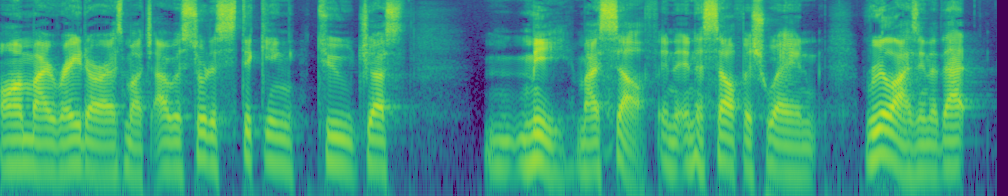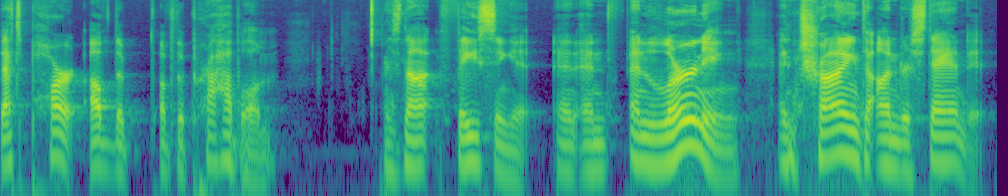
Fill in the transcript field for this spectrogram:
on my radar as much. I was sort of sticking to just me, myself, in, in a selfish way, and realizing that, that that's part of the of the problem. Is not facing it and and and learning and trying to understand it.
